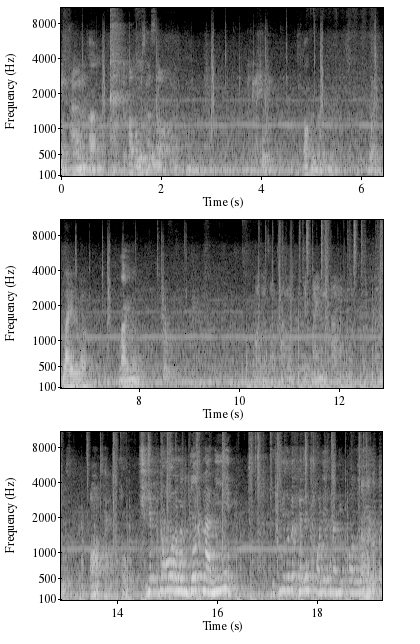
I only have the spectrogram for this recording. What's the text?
หนึ่งครั้งหนึ่งครั้งแล้วก็บูสต์มาสองอืมมาจากไหนอีกก็คือมันหนึ่งไลท์หรือเปล่าไลท์หนึ่งข้อเทิร์นสองครั้งเจ็ดไลท์หนึ่งครั้งบูสต์อ๋อใช่ จบเชียดโดทำไมมันเยอะขนาดนี้ไอ้ที่ก็ไม่เคยเล่นคอเยอะขนาดนี้มาก่อนเลยแล้วใครก็เตะ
